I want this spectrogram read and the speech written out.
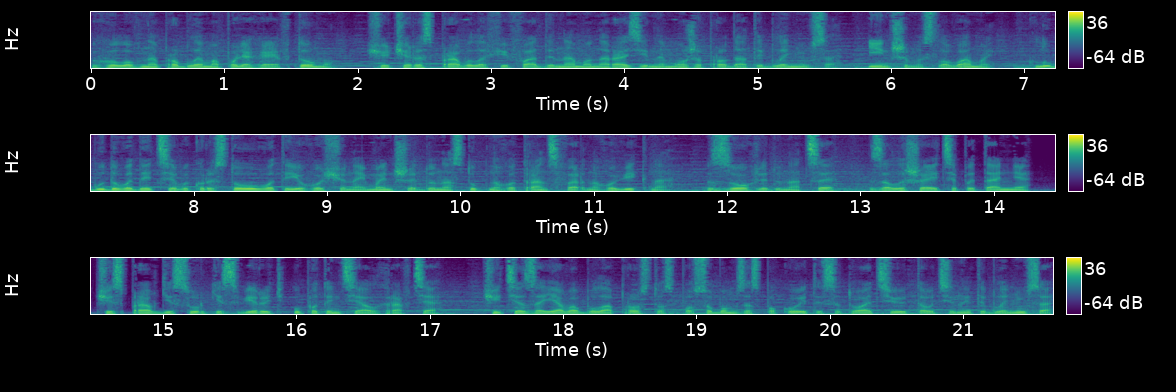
Головна проблема полягає в тому, що через правила ФІФА Динамо наразі не може продати Бленюса. Іншими словами, клубу доведеться використовувати його щонайменше до наступного трансферного вікна. З огляду на це залишається питання, чи справді Суркіс вірить у потенціал гравця. Чи ця заява була просто способом заспокоїти ситуацію та оцінити Бленюса,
